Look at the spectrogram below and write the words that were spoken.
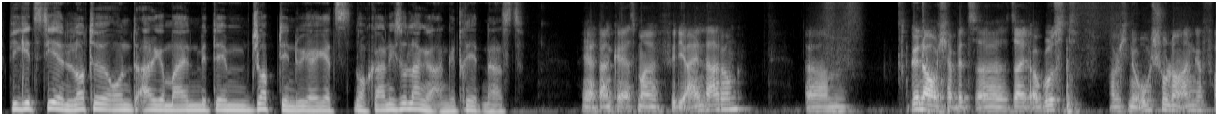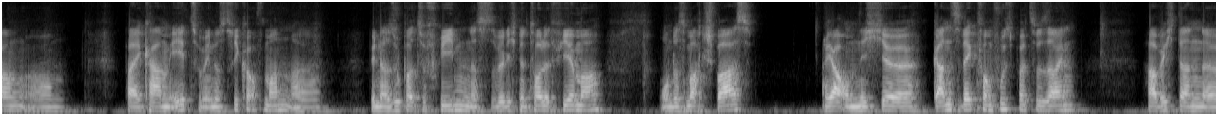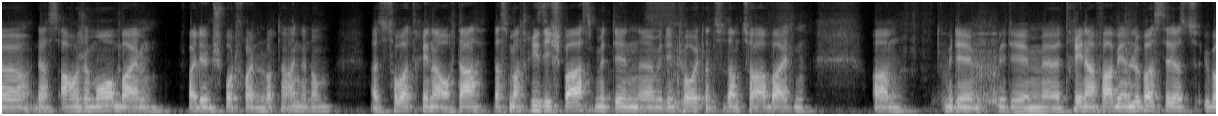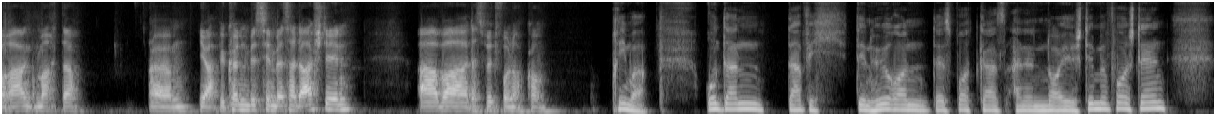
Wie geht's dir in Lotte und allgemein mit dem Job, den du ja jetzt noch gar nicht so lange angetreten hast? Ja, danke erstmal für die Einladung. Ähm, genau, ich habe jetzt äh, seit August habe ich eine Umschulung angefangen ähm, bei KME zum Industriekaufmann. Äh, bin da super zufrieden. Das ist wirklich eine tolle Firma und das macht Spaß. Ja, um nicht äh, ganz weg vom Fußball zu sein, habe ich dann äh, das Arrangement beim, bei den Sportfreunden Lotte angenommen als Torwarttrainer. Auch da, das macht riesig Spaß, mit den, äh, mit den Torhütern zusammenzuarbeiten. Ähm, mit dem, mit dem äh, Trainer Fabian Lübbers, der das überragend macht da. Ähm, ja, wir können ein bisschen besser dastehen aber das wird wohl noch kommen. Prima. Und dann darf ich den Hörern des Podcasts eine neue Stimme vorstellen.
